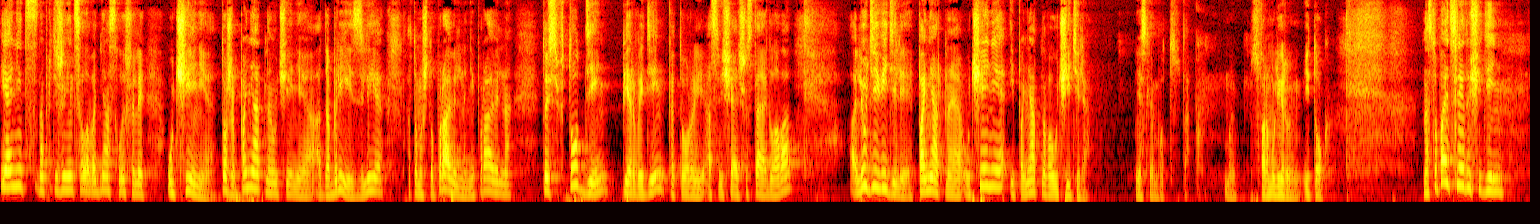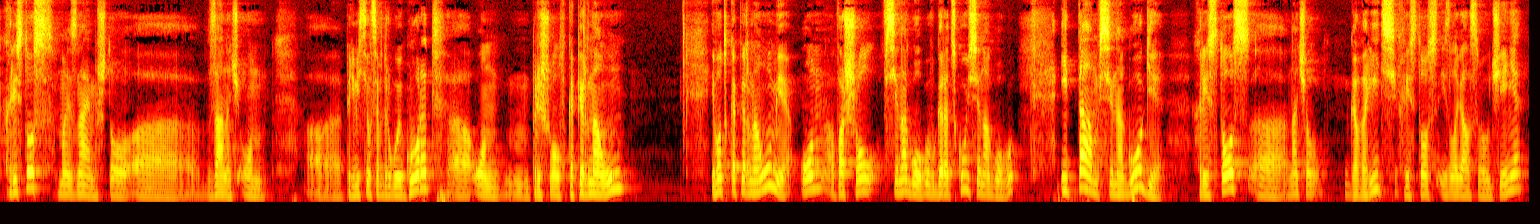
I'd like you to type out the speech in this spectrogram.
И они на протяжении целого дня слышали учение, тоже понятное учение о добре и зле, о том, что правильно, неправильно. То есть в тот день, первый день, который освещает шестая глава, люди видели понятное учение и понятного учителя, если вот так мы сформулируем итог. Наступает следующий день. Христос, мы знаем, что э, за ночь Он э, переместился в другой город, э, Он пришел в Капернаум, и вот в Капернауме Он вошел в синагогу, в городскую синагогу, и там в синагоге Христос э, начал говорить, Христос излагал свое учение.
